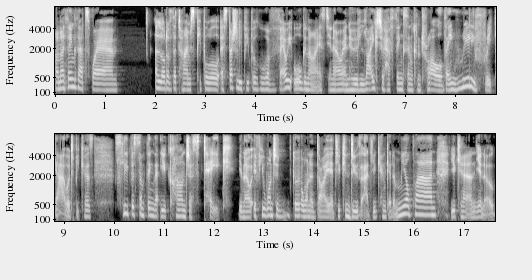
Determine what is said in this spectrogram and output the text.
And I think that's where a lot of the times people especially people who are very organized you know and who like to have things in control they really freak out because sleep is something that you can't just take. You know if you want to go on a diet you can do that. You can get a meal plan. You can you know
